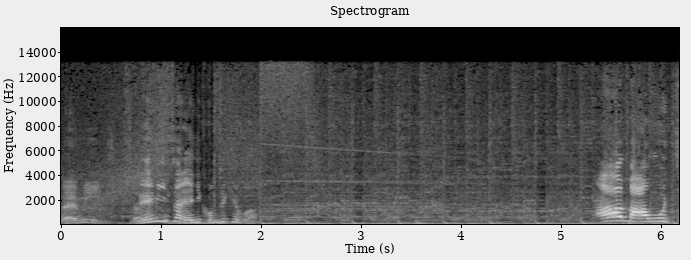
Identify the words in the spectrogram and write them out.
레미 24. 레미 있어 애니 검색해봐 아 마오짱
